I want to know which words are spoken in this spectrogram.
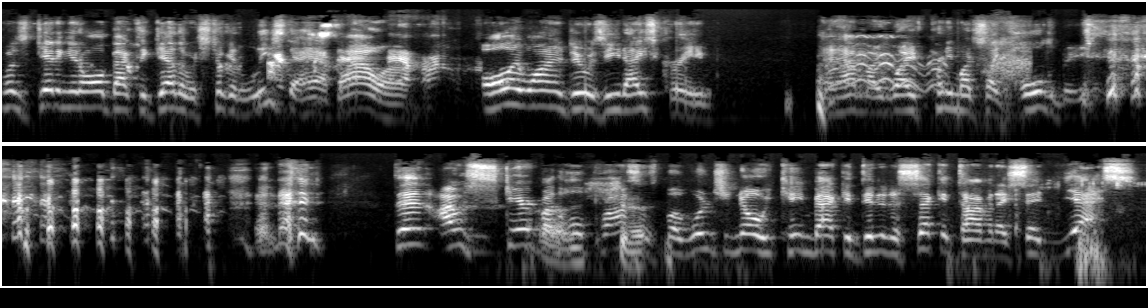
was getting it all back together, which took at least a half hour, all I wanted to do was eat ice cream and have my wife pretty much like hold me. and then then I was scared by the whole process, but wouldn't you know, he came back and did it a second time, and I said yes.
